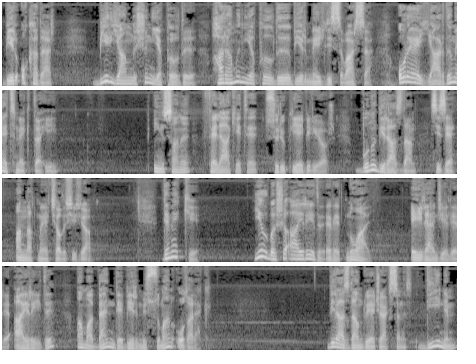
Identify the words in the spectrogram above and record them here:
bir o kadar bir yanlışın yapıldığı, haramın yapıldığı bir meclis varsa oraya yardım etmek dahi insanı felakete sürükleyebiliyor. Bunu birazdan size anlatmaya çalışacağım. Demek ki yılbaşı ayrıydı evet Noel. Eğlenceleri ayrıydı ama ben de bir Müslüman olarak birazdan duyacaksınız. Dinim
